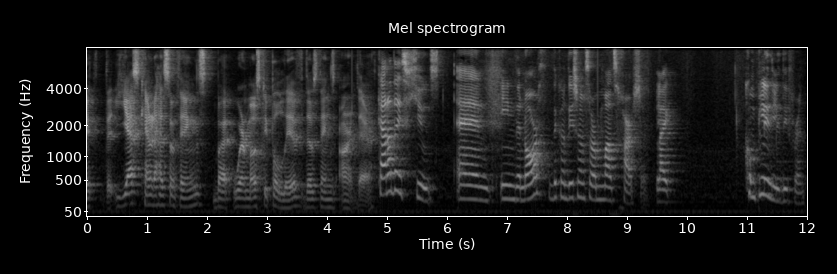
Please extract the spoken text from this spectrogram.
It, the, yes, Canada has some things, but where most people live, those things aren't there. Canada is huge, and in the north, the conditions are much harsher, like completely different.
